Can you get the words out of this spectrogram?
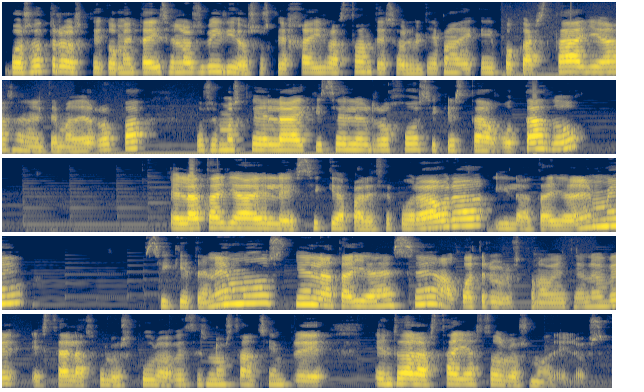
vosotros que comentáis en los vídeos os quejáis bastante sobre el tema de que hay pocas tallas en el tema de ropa. Pues vemos que la XL, el rojo, sí que está agotado. En la talla L sí que aparece por ahora y la talla M sí que tenemos. Y en la talla S a 4,99 euros está el azul oscuro. A veces no están siempre en todas las tallas, todos los modelos.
